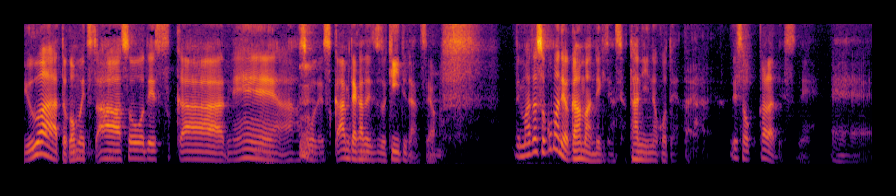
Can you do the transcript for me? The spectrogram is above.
ね余裕はとか思いつつああそうですかねああそうですかみたいな形でずっと聞いてたんですよ。でまだそこまでは我慢できたんですよ他人のことやったら。でそこからですね、えー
